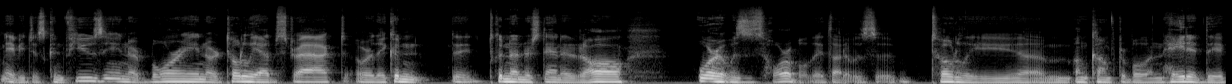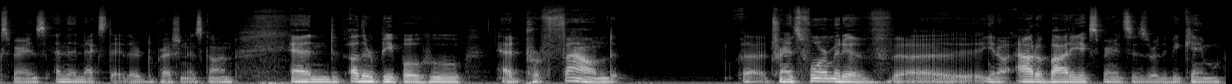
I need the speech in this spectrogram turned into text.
maybe just confusing or boring or totally abstract or they couldn't they couldn't understand it at all or it was horrible. They thought it was uh, totally um, uncomfortable and hated the experience. And the next day, their depression is gone. And other people who had profound uh, transformative, uh, you know, out of body experiences where they became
